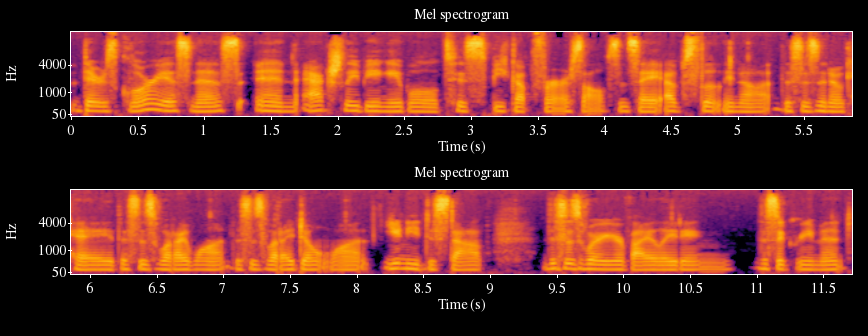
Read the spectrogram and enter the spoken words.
There's gloriousness in actually being able to speak up for ourselves and say, absolutely not. This isn't okay. This is what I want. This is what I don't want. You need to stop. This is where you're violating this agreement.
